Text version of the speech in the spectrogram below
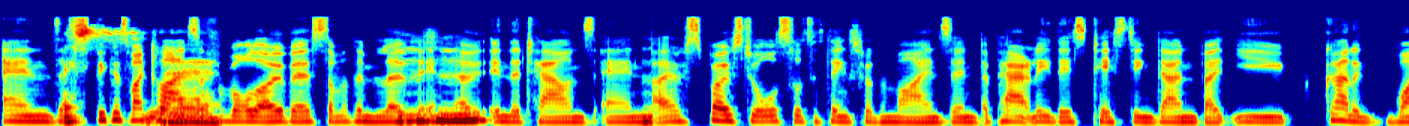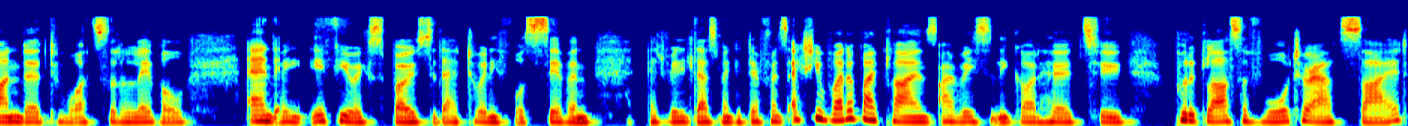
and yes, because my clients yeah. are from all over, some of them live mm-hmm. in the mm-hmm. in the towns, and are exposed to all sorts of things from the mines. And apparently there's testing done, but you kind of wonder to what sort of level. And if you're exposed to that 24 7, it really does make a difference. Actually, one of my clients, I recently got her to put a glass of water outside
